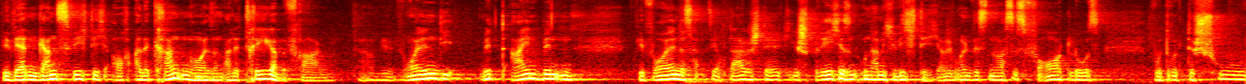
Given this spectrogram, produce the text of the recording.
Wir werden ganz wichtig auch alle Krankenhäuser und alle Träger befragen. Ja, wir wollen die mit einbinden. Wir wollen, das hat sie auch dargestellt, die Gespräche sind unheimlich wichtig. Ja, wir wollen wissen, was ist vor Ort los, wo drückt der Schuh,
